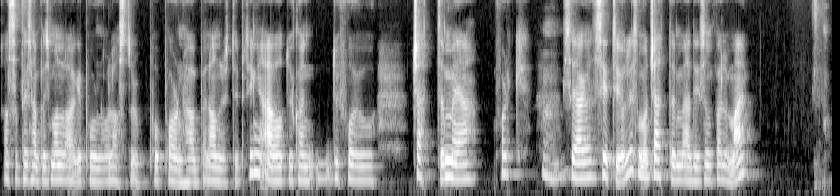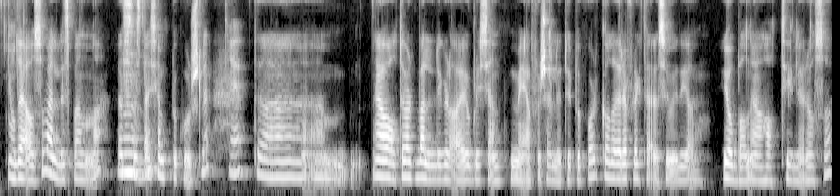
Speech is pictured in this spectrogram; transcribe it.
Altså f.eks. hvis man lager porno og laster opp på Pornhub eller andre typer ting, er jo at du kan Du får jo chatte med folk. Mm. Så jeg sitter jo liksom og chatter med de som følger meg. Og det er også veldig spennende. Jeg syns det er kjempekoselig. ja. Det er, um, jeg har alltid vært veldig glad i å bli kjent med forskjellige typer folk, og det reflekteres jo i de jobbene jeg har hatt tidligere også.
